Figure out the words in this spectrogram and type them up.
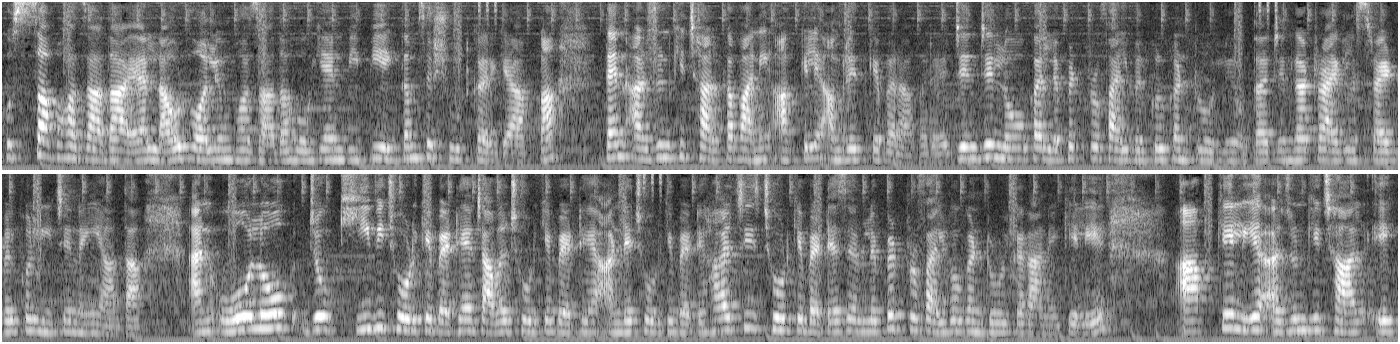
गुस्सा बहुत ज़्यादा आया लाउड वॉल्यूम बहुत ज़्यादा हो गया एंड बीपी एकदम से शूट कर गया आपका। देन अर्जुन की छाल का पानी आपके लिए अमृत के बराबर है। जिन जिन लोगों का लिपिड प्रोफ़ाइल बिल्कुल कंट्रोल नहीं होता, जिनका ट्राइग्लिसराइड बिल्कुल नीचे नहीं आता एंड वो लोग जो घी भी छोड़ के बैठे हैं, चावल छोड़ के बैठे हैं, अंडे छोड़ के बैठे हैं, हर चीज़ छोड़ के बैठे हैं, सिर्फ़ लिपिड प्रोफ़ाइल को कंट्रोल कराने के लिए। आपके लिए अर्जुन की छाल एक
